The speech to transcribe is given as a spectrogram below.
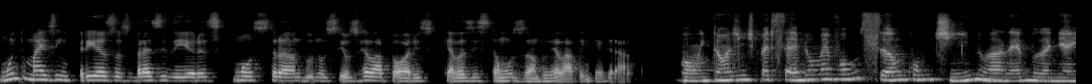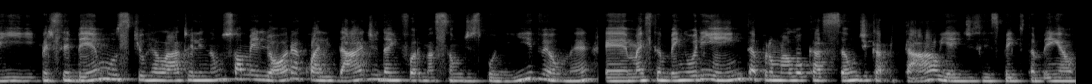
muito mais empresas brasileiras mostrando nos seus relatórios que elas estão usando o relato integrado. Bom, então a gente percebe uma evolução contínua, né, Vânia? E percebemos que o relato ele não só melhora a qualidade da informação disponível, né, é, mas também orienta para uma alocação de capital, e aí diz respeito também ao,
